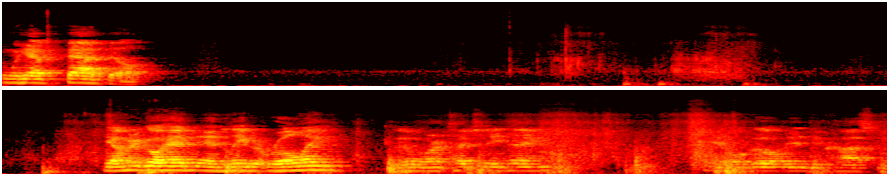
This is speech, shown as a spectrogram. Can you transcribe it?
and we have bad bill. Yeah, I'm going to go ahead and leave it rolling because I don't want to touch anything. And we'll go into costume.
